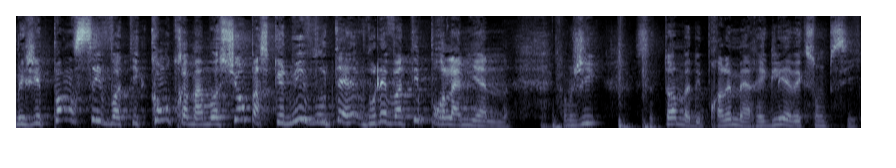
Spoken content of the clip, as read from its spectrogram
mais j'ai pensé voter contre ma motion parce que lui voulait voter pour la mienne. Comme je dis, cet homme a des problèmes à régler avec son psy.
